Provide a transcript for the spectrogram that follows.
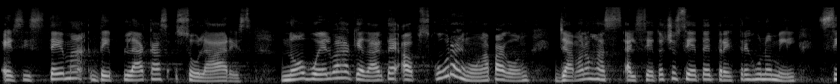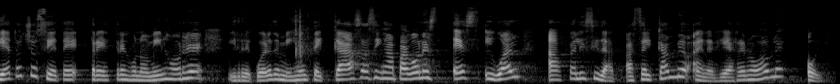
el sistema de placas solares. No vuelvas a quedarte a obscuras en un apagón. Llámanos al 787-331-1000, 787-331-1000, Jorge. Y recuerde, mi gente, casa sin apagones es igual a felicidad. Hace el cambio a energía renovable hoy.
